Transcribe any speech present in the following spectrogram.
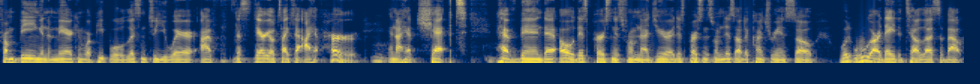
from being an American where people will listen to you where I've the stereotypes that I have heard mm. and I have checked have been that oh this person is from Nigeria this person is from this other country and so wh- who are they to tell us about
